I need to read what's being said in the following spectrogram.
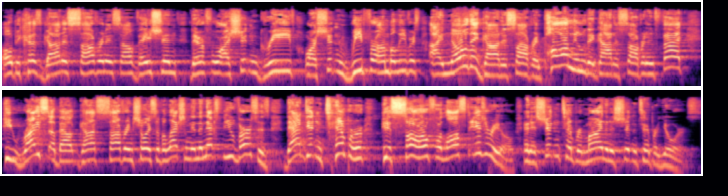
oh, because God is sovereign in salvation, therefore I shouldn't grieve or I shouldn't weep for unbelievers. I know that God is sovereign. Paul knew that God is sovereign. In fact, he writes about God's sovereign choice of election in the next few verses. That didn't temper his sorrow for lost Israel. And it shouldn't temper mine and it shouldn't temper yours.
